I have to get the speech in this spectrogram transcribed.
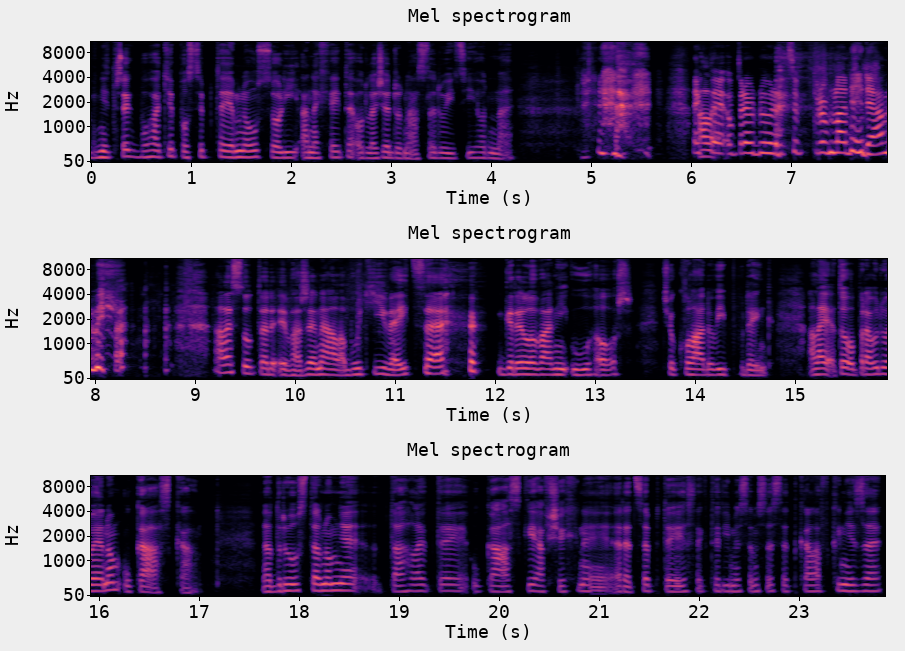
vnitřek bohatě posypte jemnou solí a nechejte odležet do následujícího dne. tak Ale... to je opravdu recept pro mladé dámy. Ale jsou tady i vařená labutí, vejce, grilovaný úhoř, čokoládový puding. Ale je to opravdu jenom ukázka. Na druhou stranu mě tahle ty ukázky a všechny recepty, se kterými jsem se setkala v knize,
